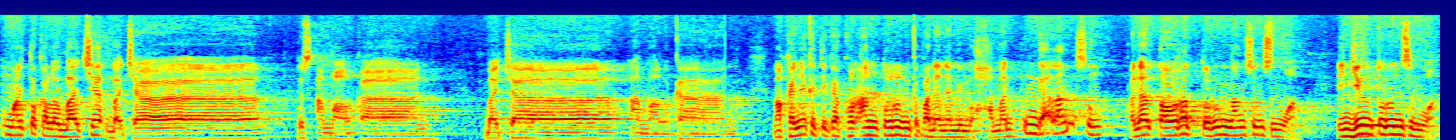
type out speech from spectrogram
Umar tuh kalau baca, baca, terus amalkan, baca, amalkan. Makanya ketika Quran turun kepada Nabi Muhammad pun nggak langsung. Padahal Taurat turun langsung semua, Injil turun semua.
